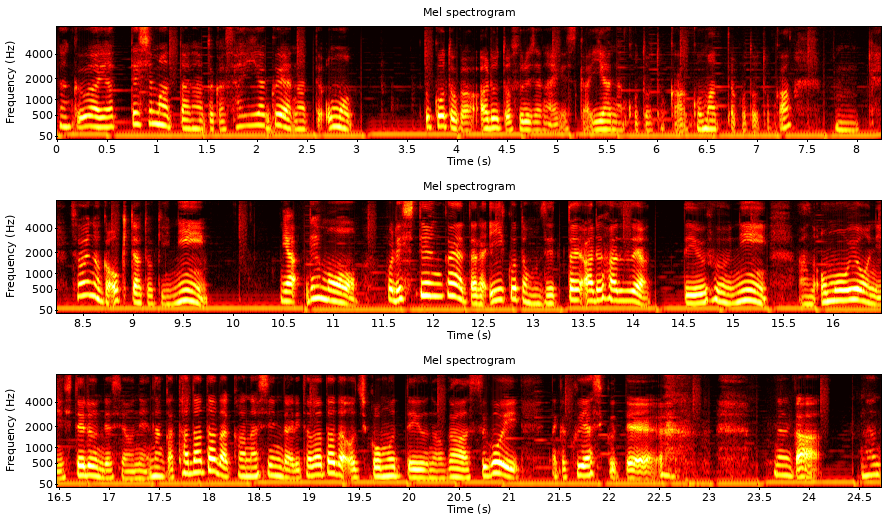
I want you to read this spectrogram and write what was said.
なんかうわやってしまったなとか最悪やなって思うことがあるとするじゃないですか。嫌なこととか困ったこととか、うん、そういうのが起きた時にいやでもこれ視点変えたらいいことも絶対あるはずやっていう風にあに思うようにしてるんですよね。なんかただただ悲しんだりただただ落ち込むっていうのがすごいなんか悔しくて。なんかなん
